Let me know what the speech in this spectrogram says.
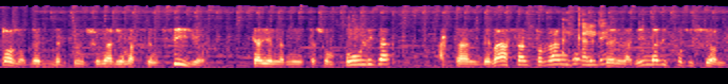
todos, desde el funcionario más sencillo que hay en la administración pública hasta el de más alto rango, estén en la misma disposición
